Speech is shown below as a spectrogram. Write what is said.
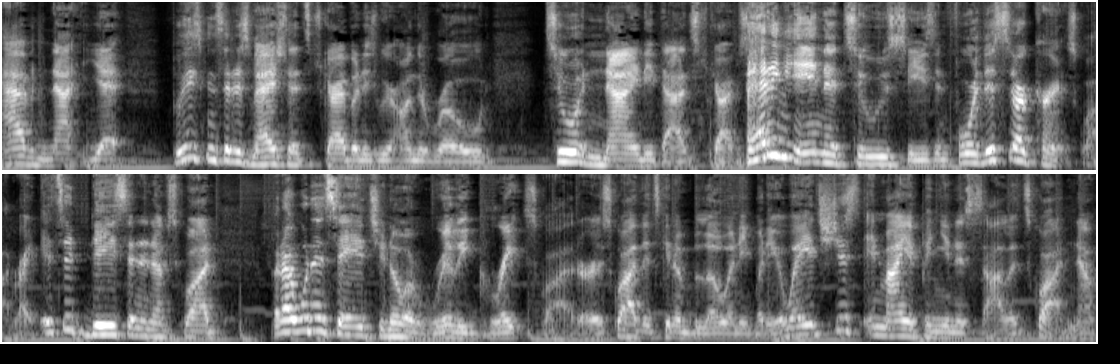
have not yet please consider smash that subscribe button as we are on the road to 90,000 subscribers. Heading into season four, this is our current squad, right? It's a decent enough squad, but I wouldn't say it's, you know, a really great squad or a squad that's to blow anybody away. It's just, in my opinion, a solid squad. Now,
